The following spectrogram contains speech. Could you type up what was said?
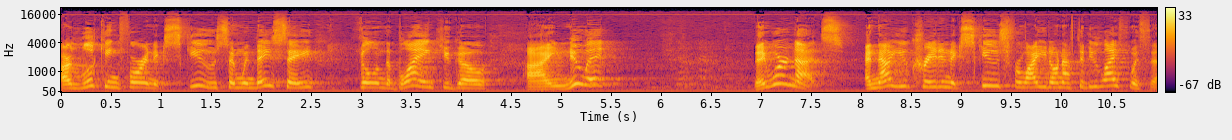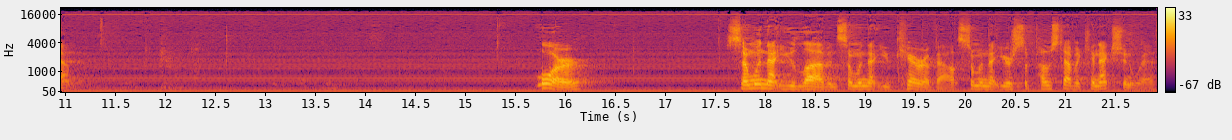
are looking for an excuse, and when they say fill in the blank, you go, I knew it. They were nuts. And now you create an excuse for why you don't have to do life with them. Or someone that you love and someone that you care about, someone that you're supposed to have a connection with,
